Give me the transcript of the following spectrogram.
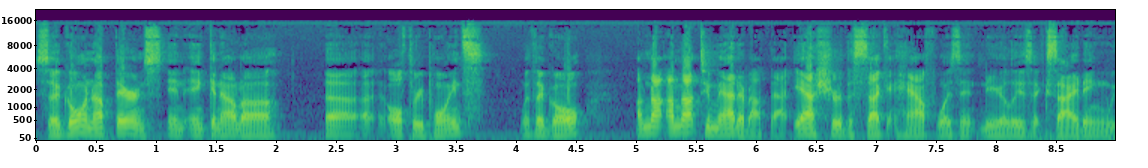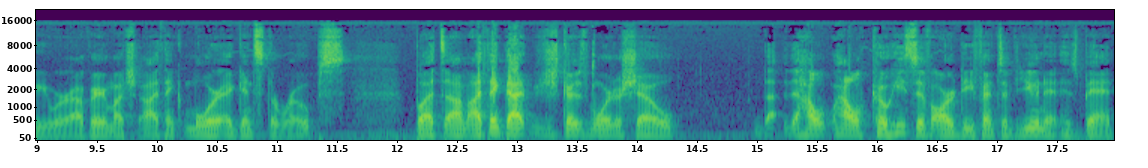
So going up there and, and inking out a, uh, all three points with a goal, I'm not I'm not too mad about that. Yeah, sure, the second half wasn't nearly as exciting. We were uh, very much, I think, more against the ropes. But um, I think that just goes more to show th- how how cohesive our defensive unit has been.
